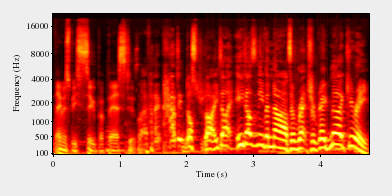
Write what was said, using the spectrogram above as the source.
They must be super pissed. It's like, how, how did Nostradamus? He doesn't even know how to retrograde Mercury,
